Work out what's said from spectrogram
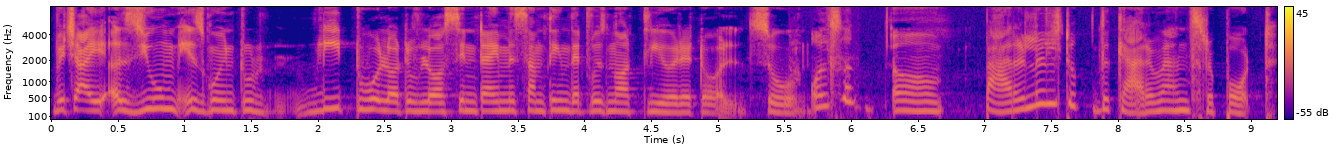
which I assume is going to lead to a lot of loss in time, is something that was not clear at all. So, Also, uh, parallel to the caravans report,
